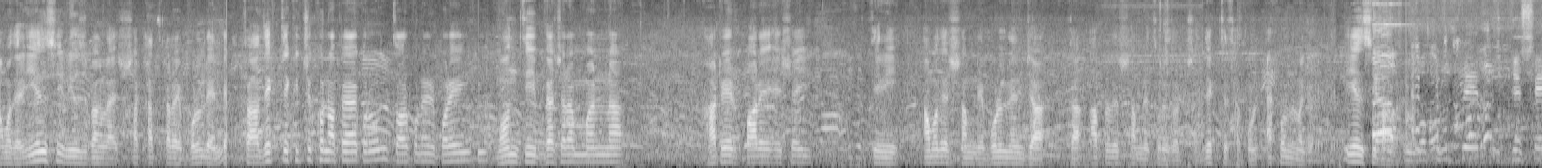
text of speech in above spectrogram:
আমাদের ইএনসি নিউজ বাংলায় সাক্ষাৎকারে বললেন, তা দেখতে কিছুক্ষণ অপেক্ষা করুন, তর্পণের পরেই মন্ত্রী বেচারাম মান্না ঘাটের পাড়ে এসেই তিনি আমাদের সামনে বললেন যা তা আপনাদের সামনে তুলে ধরছে। দেখতে থাকুন, এখন নজরে। ইএনসি বাংলা। উদ্দেশ্যে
